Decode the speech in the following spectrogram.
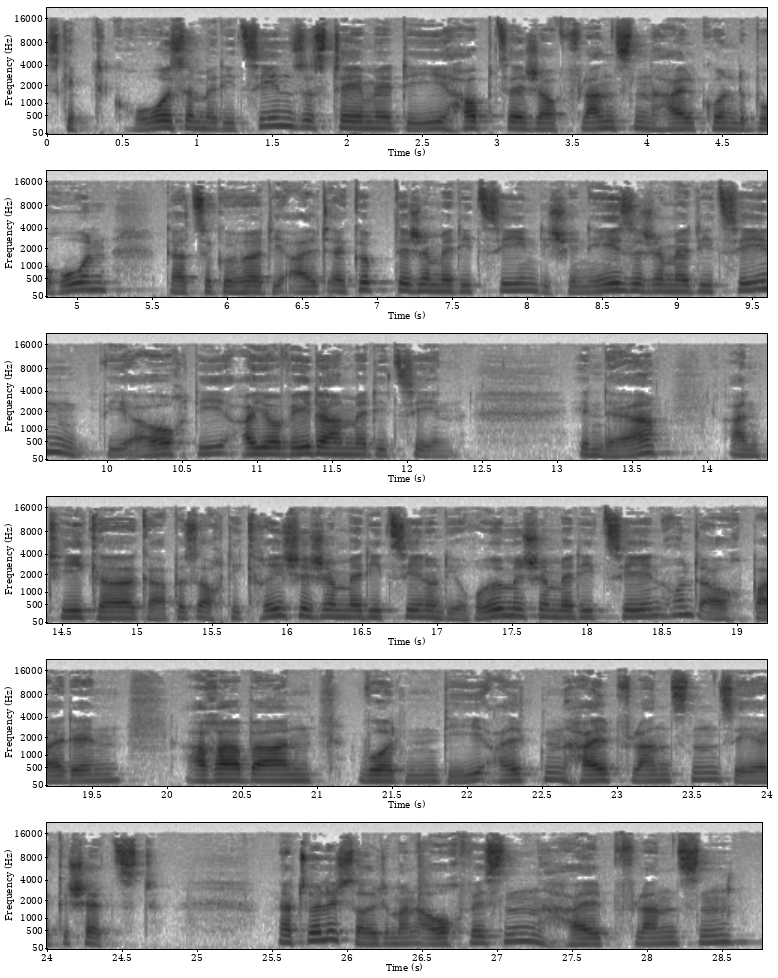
Es gibt große Medizinsysteme, die hauptsächlich auf Pflanzenheilkunde beruhen. Dazu gehört die altägyptische Medizin, die chinesische Medizin, wie auch die Ayurveda-Medizin. In der Antike gab es auch die griechische Medizin und die römische Medizin und auch bei den Arabern wurden die alten Heilpflanzen sehr geschätzt. Natürlich sollte man auch wissen, Heilpflanzen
